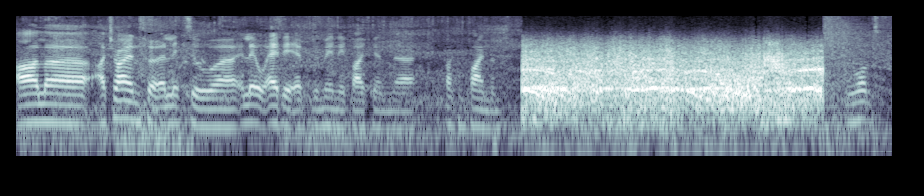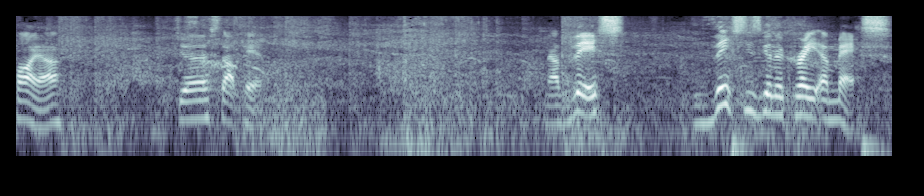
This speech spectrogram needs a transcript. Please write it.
I'll uh, I'll try and put a little uh, a little edit of them in if I can uh, if I can find them. We want to fire just up here. Now this this is going to create a mess.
